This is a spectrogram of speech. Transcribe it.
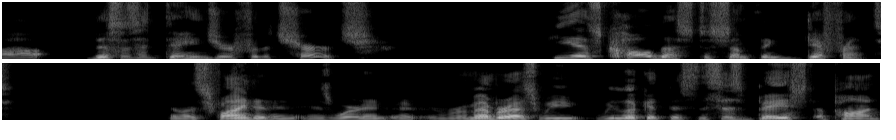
uh, this is a danger for the church. He has called us to something different. And let's find it in His Word. And remember, as we, we look at this, this is based upon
